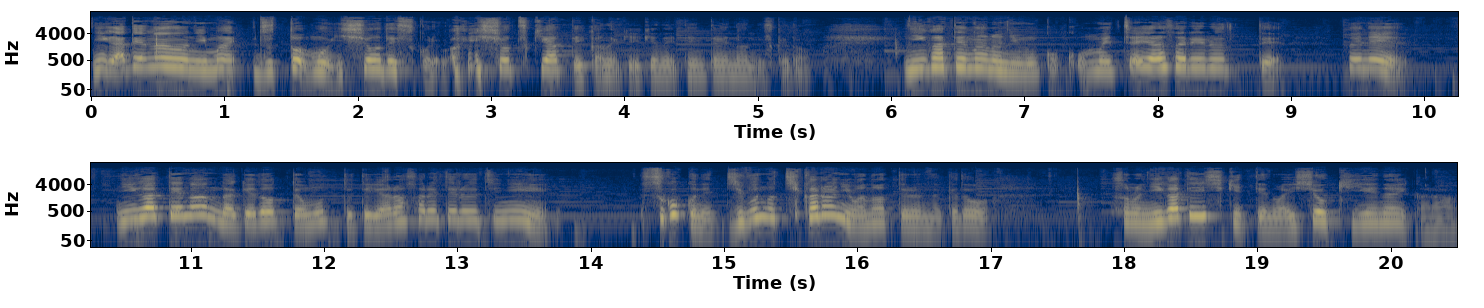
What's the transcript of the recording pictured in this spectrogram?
苦手なのに前ずっともう一生ですこれは。一生付き合っていかなきゃいけない天体なんですけど。苦手なのにもうここめっちゃやらされるって。それね苦手なんだけどって思っててやらされてるうちにすごくね自分の力にはなってるんだけどその苦手意識っていうのは一生消えないから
